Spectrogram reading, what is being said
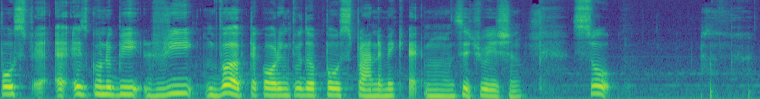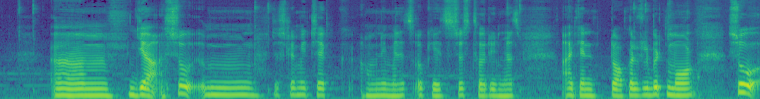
post uh, is going to be reworked according to the post pandemic um, situation. So um yeah so um, just let me check how many minutes. Okay it's just 30 minutes. I can talk a little bit more. So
